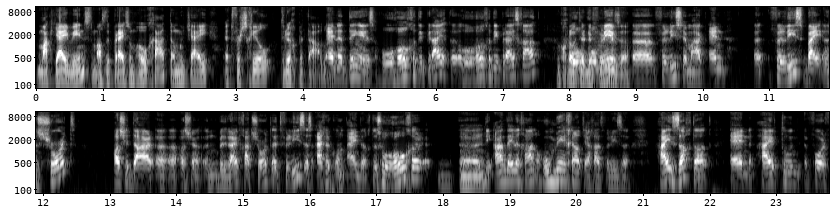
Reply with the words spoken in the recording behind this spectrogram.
maak jij winst. Maar als de prijs omhoog gaat, dan moet jij het verschil terugbetalen. En het ding is, hoe hoger die, prijs, eh, hoe hoger die prijs gaat, Hoe groter de hoe verliezen. meer eh, verlies je maakt. En eh, verlies bij een short, als je, daar, als je een bedrijf gaat shorten, het verlies is eigenlijk oneindig. Dus hoe hoger Mhm. die aandelen gaan, hoe meer geld jij gaat verliezen. Hij zag dat en hij heeft toen voor 54.000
